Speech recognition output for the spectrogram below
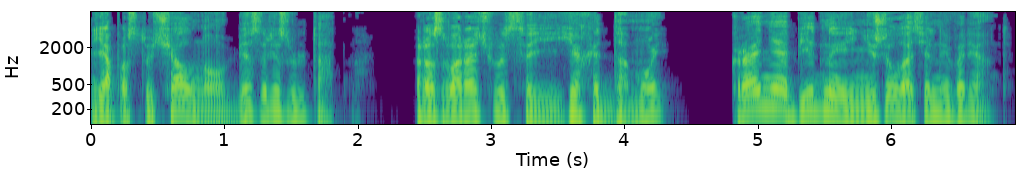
Я постучал, но безрезультатно. Разворачиваться и ехать домой? Крайне обидный и нежелательный вариант.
